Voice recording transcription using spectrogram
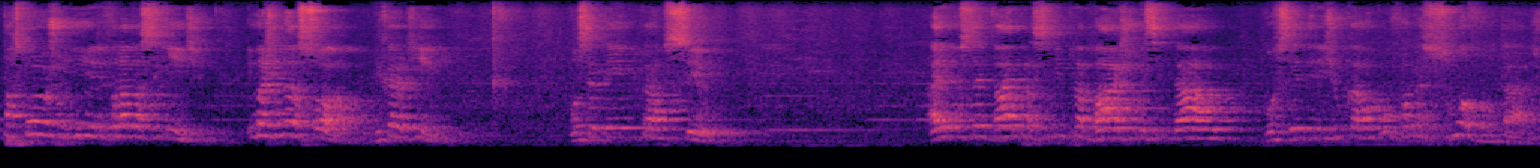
pastor Juninho, ele falava o seguinte, imagina só, Ricardinho, você tem um carro seu, aí você vai para cima e para baixo com esse carro, você dirige o carro conforme a sua vontade.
